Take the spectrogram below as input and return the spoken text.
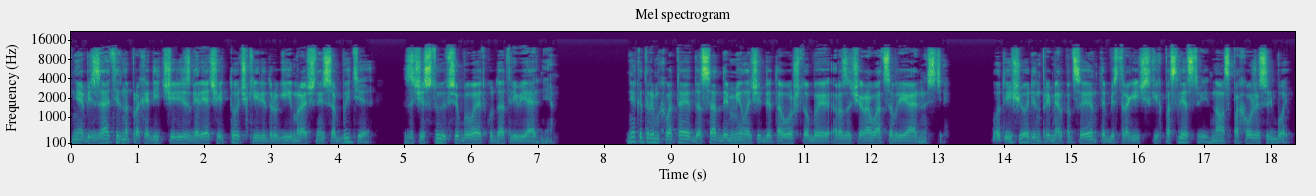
не обязательно проходить через горячие точки или другие мрачные события. Зачастую все бывает куда тривиальнее. Некоторым хватает досадной мелочи для того, чтобы разочароваться в реальности. Вот еще один пример пациента без трагических последствий, но с похожей судьбой.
